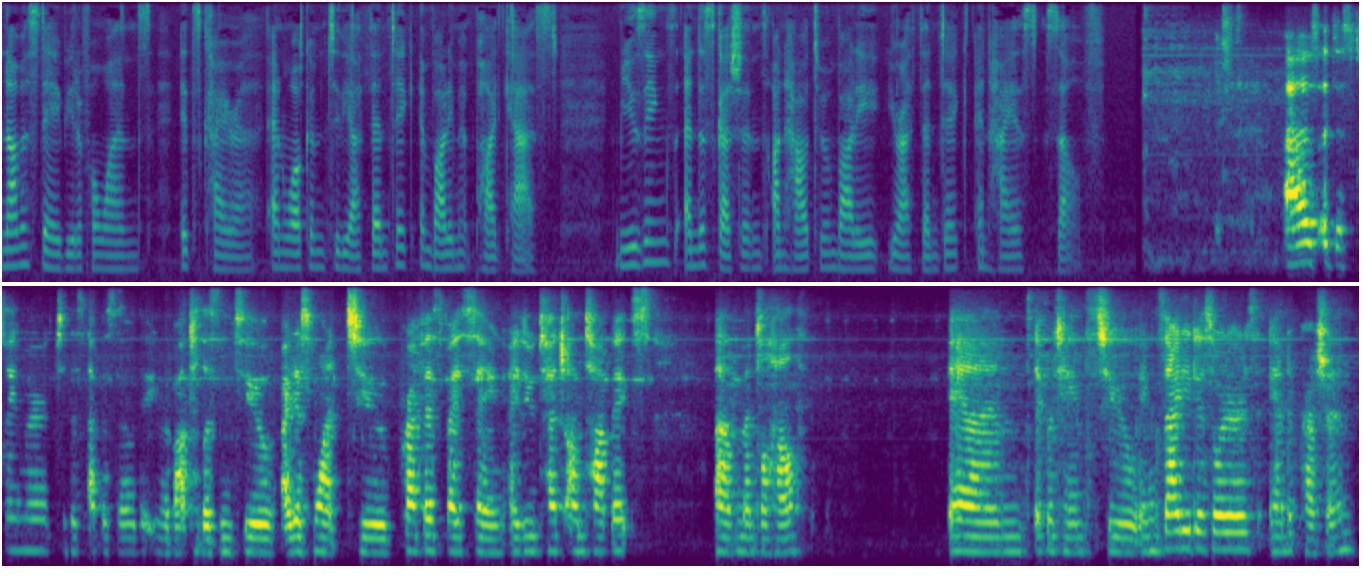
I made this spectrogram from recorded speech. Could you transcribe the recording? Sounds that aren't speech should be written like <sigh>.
Namaste, beautiful ones. It's Kyra, and welcome to the Authentic Embodiment Podcast musings and discussions on how to embody your authentic and highest self. As a disclaimer to this episode that you're about to listen to, I just want to preface by saying I do touch on topics of mental health, and it pertains to anxiety disorders and depression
